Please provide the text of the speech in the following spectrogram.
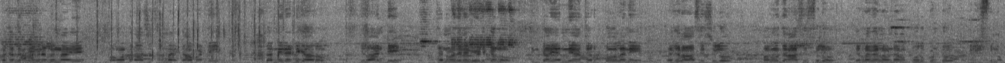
ప్రజల దీవెనలు ఉన్నాయి భగవంతుడు ఆశీస్సులు ఉన్నాయి కాబట్టి ధన్నిరెడ్డి గారు ఇలాంటి జన్మదిన వేడుకలు ఇంకా ఎన్నో జరుపుకోవాలని ప్రజల ఆశీస్సులు భగవంతుని ఆశీస్సులు ఎల్లవేళ ఉండాలని కోరుకుంటూ పిలుస్తున్నాం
